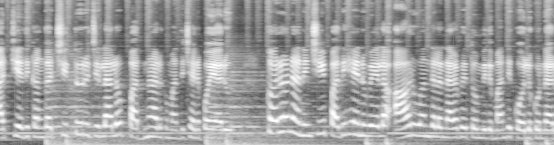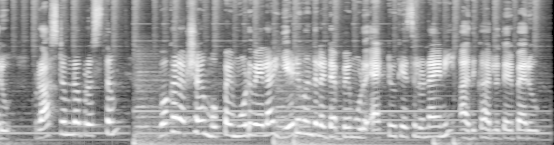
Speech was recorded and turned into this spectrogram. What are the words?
అత్యధికంగా చిత్తూరు జిల్లాలో పద్నాలుగు మంది చనిపోయారు. కరోనా నుంచి పదిహేను వేల ఆరు వందల నలభై తొమ్మిది మంది కోలుకున్నారు. రాష్ట్రంలో ప్రస్తుతం ఒక లక్ష ముప్పై మూడు వేల ఏడు వందల డెబ్బై మూడు యాక్టివ్ కేసులున్నాయని అధికారులు తెలిపారు.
